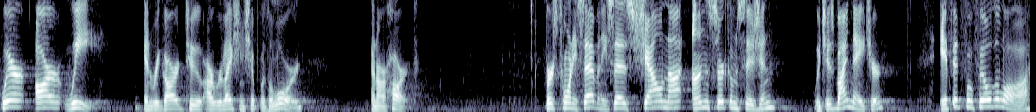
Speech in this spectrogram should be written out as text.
Where are we in regard to our relationship with the Lord and our heart? Verse 27, he says, Shall not uncircumcision, which is by nature, if it fulfill the law,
